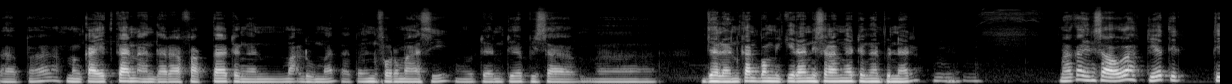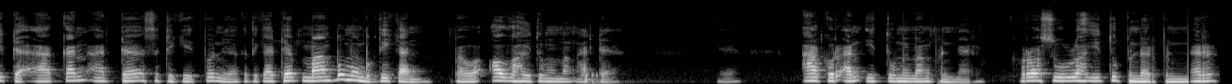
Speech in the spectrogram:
apa mengkaitkan antara fakta dengan maklumat atau informasi kemudian dia bisa menjalankan pemikiran Islamnya dengan benar. Maka insya Allah dia ti- tidak akan ada sedikit pun ya ketika dia mampu membuktikan bahwa Allah itu memang ada. Ya. Al-Quran itu memang benar Rasulullah itu benar-benar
